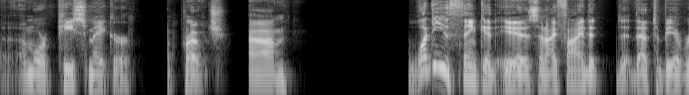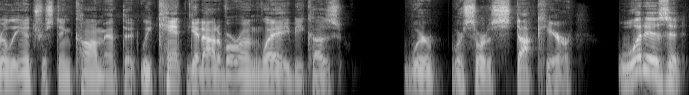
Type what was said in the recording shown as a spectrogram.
a more peacemaker approach. Um, what do you think it is? And I find it, that to be a really interesting comment that we can't get out of our own way because we're we're sort of stuck here. What is it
